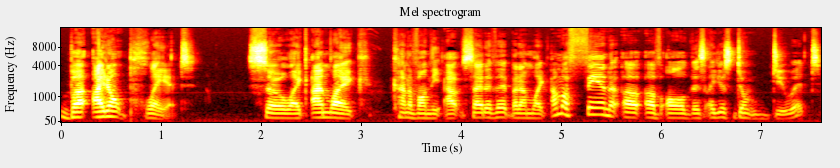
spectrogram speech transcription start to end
but I don't play it. So like I'm like kind of on the outside of it, but I'm like I'm a fan of, of all of this. I just don't do it.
